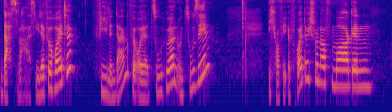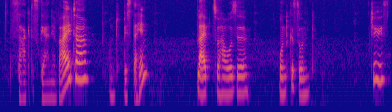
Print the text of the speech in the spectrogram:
das war es wieder für heute. Vielen Dank für euer Zuhören und Zusehen. Ich hoffe, ihr freut euch schon auf morgen. Sagt es gerne weiter und bis dahin, bleibt zu Hause und gesund. Tschüss.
